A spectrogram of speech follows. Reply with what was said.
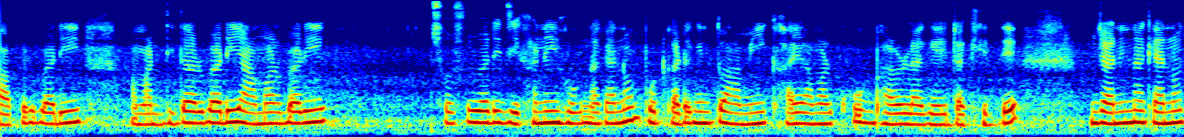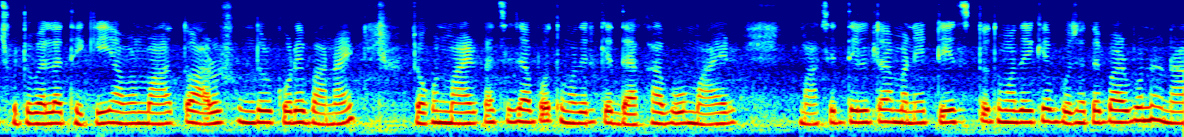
বাপের বাড়ি, আমার দিদার বাড়ি, আমার বাড়ি শ্বশুরবাড়ি যেখানেই হোক না কেন, পোটকাটা কিন্তু আমিই খাই, আমার খুব ভালো লাগে এটা খেতে। জানি না কেন ছোটোবেলা থেকেই আমার মা তো আরও সুন্দর করে বানায়। যখন মায়ের কাছে যাব তোমাদেরকে দেখাবো, মায়ের মাছের তেলটা মানে টেস্ট তো তোমাদেরকে বোঝাতে পারব না না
